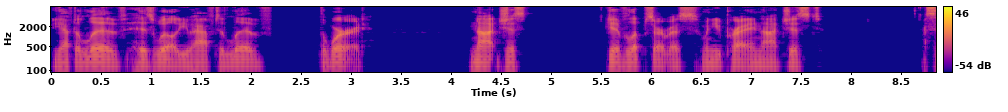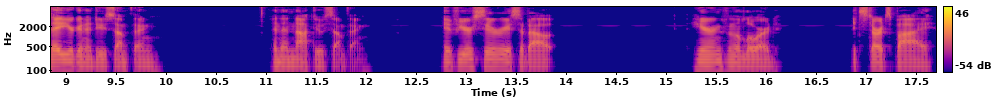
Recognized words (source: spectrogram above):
you have to live his will. You have to live the word, not just give lip service when you pray, not just say you're going to do something and then not do something. If you're serious about hearing from the Lord, it starts by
